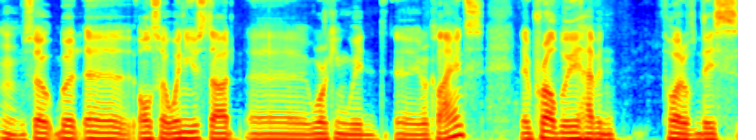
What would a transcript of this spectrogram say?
Mm, so, but uh, also when you start uh, working with uh, your clients, they probably haven't thought of this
